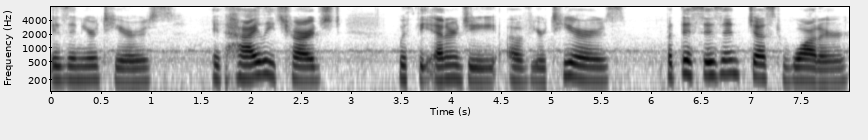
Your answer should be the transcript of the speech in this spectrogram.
is in your tears. It's highly charged with the energy of your tears. But this isn't just water.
